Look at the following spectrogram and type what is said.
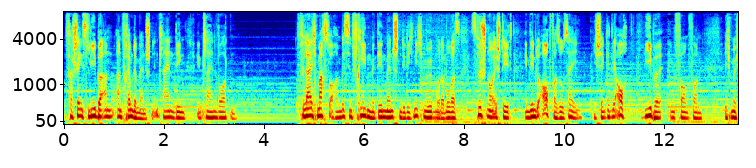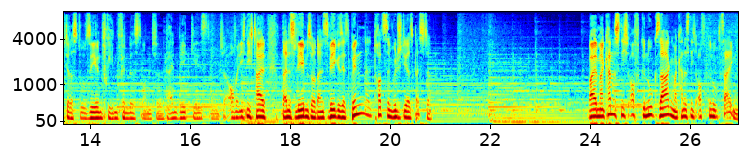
verschenkst Liebe an, an fremde Menschen, in kleinen Dingen, in kleinen Worten. Vielleicht machst du auch ein bisschen Frieden mit den Menschen, die dich nicht mögen oder wo was zwischen euch steht, indem du auch versuchst, hey, ich schenke dir auch Liebe in Form von, ich möchte, dass du Seelenfrieden findest und äh, deinen Weg gehst. Und äh, auch wenn ich nicht Teil deines Lebens oder deines Weges jetzt bin, äh, trotzdem wünsche ich dir das Beste. Weil man kann es nicht oft genug sagen, man kann es nicht oft genug zeigen.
